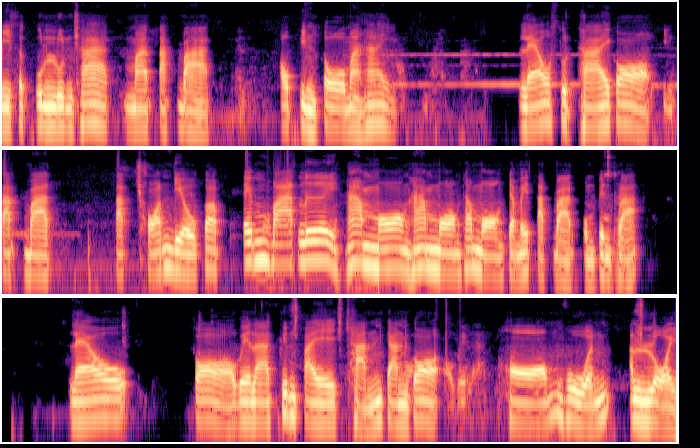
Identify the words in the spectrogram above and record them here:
มีสกุลลุนชาติมาตักบาตรเอาปิ่นโตมาให้ แล้วสุดท้ายก็ตักบาตรตักช้อนเดียวก็เต็มบาตรเลย ห้ามมอง ห้ามมองถ้ามองจะไม่ตักบาตรผมเป็นพระ แล้วก็เวลาขึ้นไปฉันกันก็หอมหวนอร่อย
